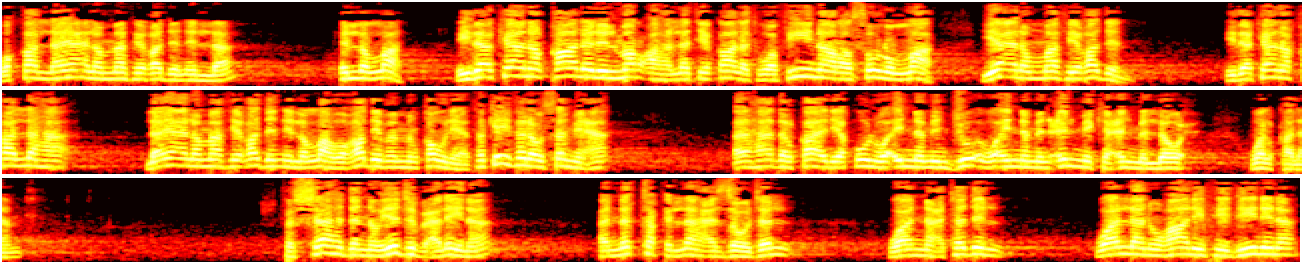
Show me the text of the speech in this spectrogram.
وقال لا يعلم ما في غد إلا إلا الله. إذا كان قال للمرأة التي قالت وفينا رسول الله يعلم ما في غد إذا كان قال لها لا يعلم ما في غد إلا الله وغضب من قولها فكيف لو سمع هذا القائل يقول وإن من, وإن من علمك علم اللوح والقلم؟ فالشاهد أنه يجب علينا أن نتقي الله عز وجل وأن نعتدل وأن لا نغالي في ديننا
